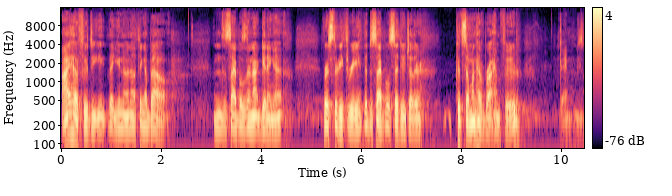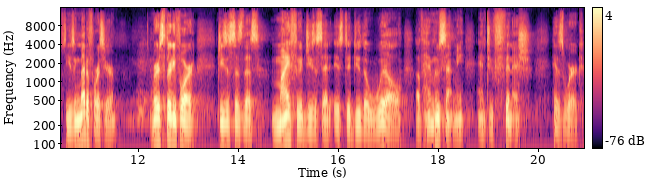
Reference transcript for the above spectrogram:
I have food to eat that you know nothing about. And the disciples, they're not getting it. Verse 33 the disciples said to each other, Could someone have brought him food? Okay, he's using metaphors here. Verse 34 Jesus says this My food, Jesus said, is to do the will of him who sent me and to finish his work.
